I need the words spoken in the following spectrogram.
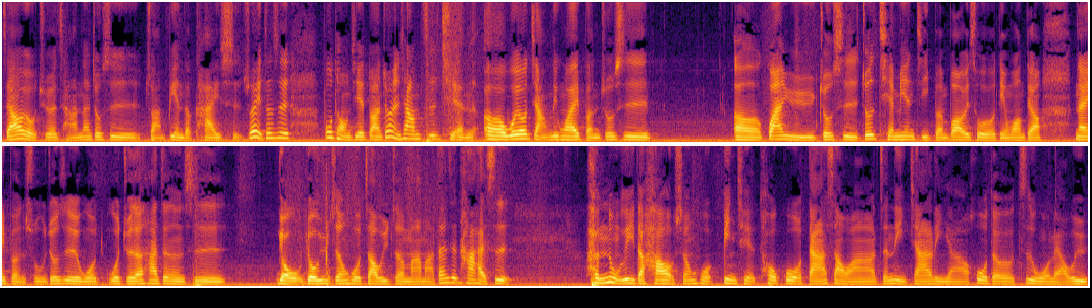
只要有觉察，那就是转变的开始。所以这是不同阶段，就很像之前，呃，我有讲另外一本就是。呃，关于就是就是前面几本，不好意思，我有点忘掉那一本书。就是我我觉得他真的是有忧郁症或躁郁症妈妈，但是他还是很努力的好好生活，并且透过打扫啊、整理家里啊，获得自我疗愈。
